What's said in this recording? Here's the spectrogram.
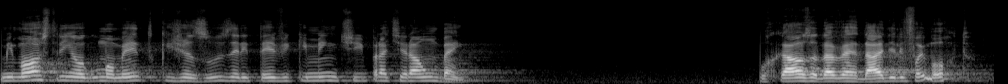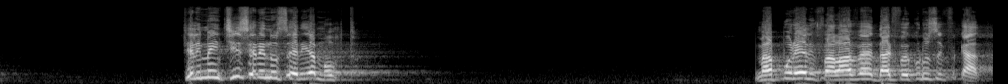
me mostre em algum momento que Jesus ele teve que mentir para tirar um bem. Por causa da verdade, ele foi morto. Se ele mentisse, ele não seria morto. Mas por ele falar a verdade, foi crucificado.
